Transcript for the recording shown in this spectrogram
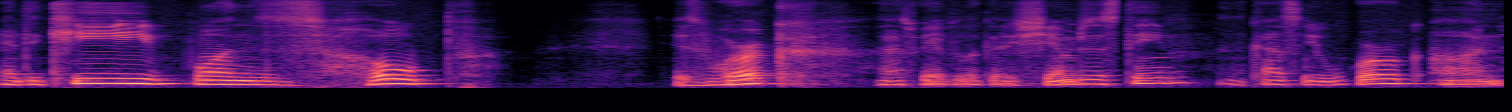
And to keep one's hope is work. You have to look at Hashem's esteem and constantly work on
